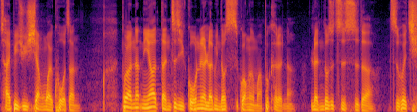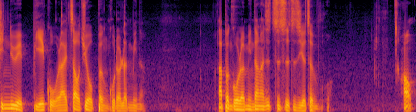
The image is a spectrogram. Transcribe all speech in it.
才必须向外扩张。不然呢？你要等自己国内的人民都死光了吗？不可能啊！人都是自私的啊，只会侵略别国来造就本国的人民啊。啊，本国人民当然是支持自己的政府。好，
